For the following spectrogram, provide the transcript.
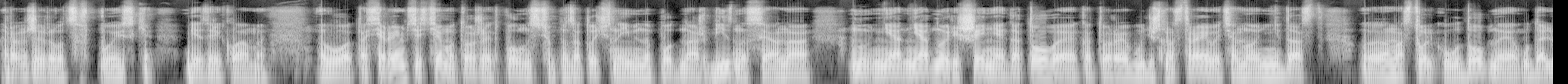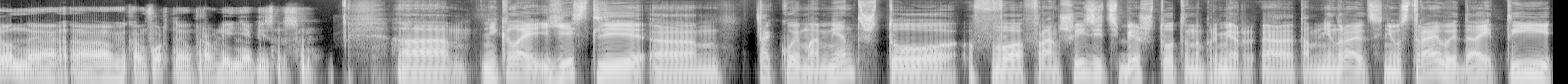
ранжироваться в поиске без рекламы. Вот. А CRM-система тоже это полностью заточена именно под наш бизнес, и она, ну, ни, ни одно решение готовое, которое будешь настраивать, оно не даст э, настолько удобное, удаленное, э, комфортное управление бизнесом. А, Николай, есть ли эм, такой момент, что в франшизе тебе что-то, например, э, там не нравится, не устраивает, да, и ты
